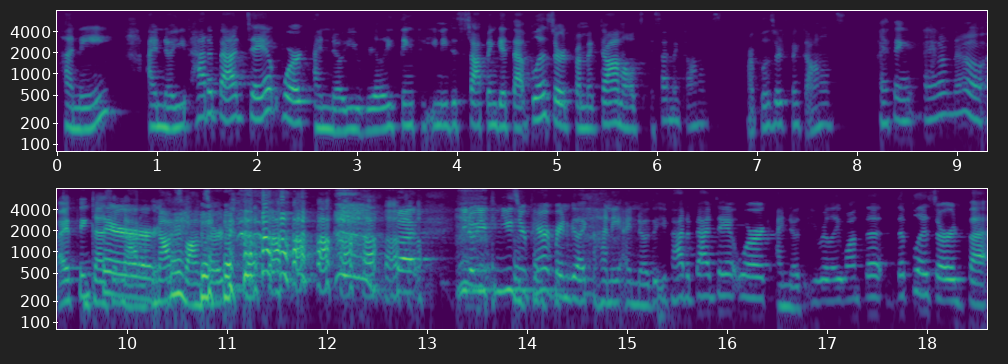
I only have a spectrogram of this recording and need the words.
honey, I know you've had a bad day at work. I know you really think that you need to stop and get that blizzard from McDonald's. Is that McDonald's? Are blizzards McDonald's? I think I don't know. I think Doesn't they're matter. Not sponsored. but you know, you can use your parent brain to be like, honey, I know that you've had a bad day at work. I know that you really want the the blizzard, but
